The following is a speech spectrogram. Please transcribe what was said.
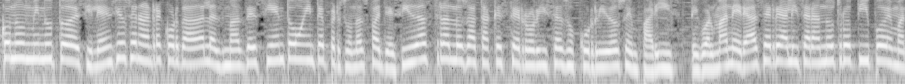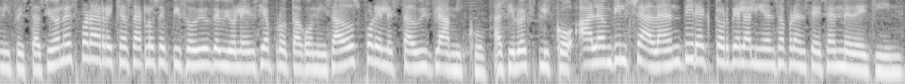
Con un minuto de silencio serán recordadas las más de 120 personas fallecidas tras los ataques terroristas ocurridos en París. De igual manera, se realizarán otro tipo de manifestaciones para rechazar los episodios de violencia protagonizados por el Estado Islámico. Así lo explicó Alan Vilchalan, director de la Alianza Francesa en Medellín.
